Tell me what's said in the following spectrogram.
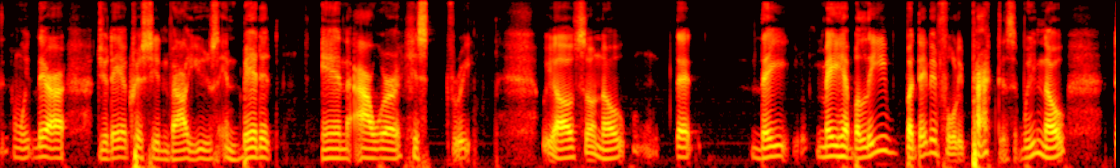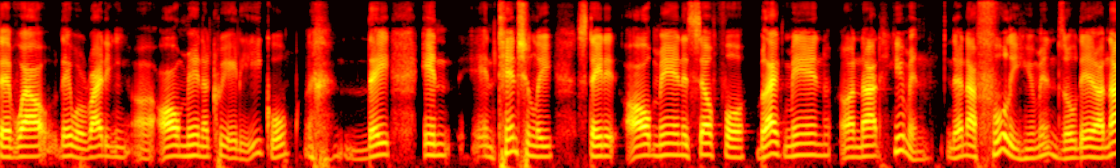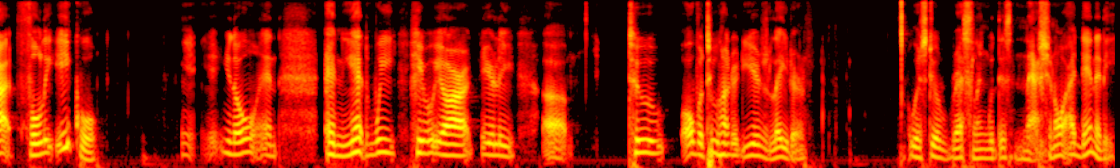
there are Judeo Christian values embedded in our history, we also know that they may have believed, but they didn't fully practice. We know that while they were writing uh, all men are created equal, they in intentionally stated all men itself for black men are not human they're not fully human, so they are not fully equal. You know, and and yet we here we are nearly uh, two over 200 years later we're still wrestling with this national identity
